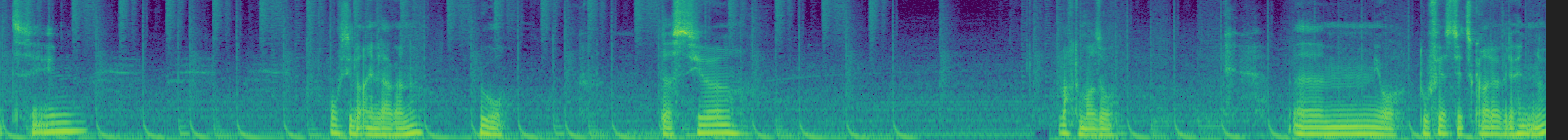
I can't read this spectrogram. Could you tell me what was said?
13. Hochsilo einlagern, ne? Jo. Das hier. Mach doch mal so. Ähm, jo, du fährst jetzt gerade wieder hin, ne?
